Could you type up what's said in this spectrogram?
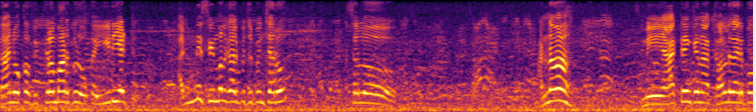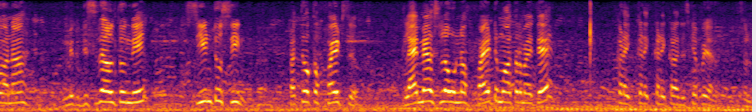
కానీ ఒక విక్రమార్కుడు ఒక ఈడియట్ అన్ని సినిమాలు కలిపి చూపించారు అసలు అన్నా మీ యాక్టింగ్కి నా కళ్ళు సరిపోవనా? మీకు దిశ తగులుతుంది. సీన్ టు సీన్ ప్రతి ఒక్క ఫైట్స్ క్లైమాక్స్లో ఉన్న ఫైట్ మాత్రం అయితే ఇక్కడ ఇక్కడ ఇక్కడ ఇక్కడ తీసుకెళ్ళిపోయారు అసలు.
